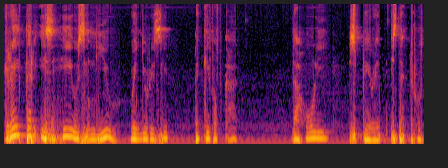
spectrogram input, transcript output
Greater is he who's in you when you receive the gift of God. The Holy Spirit is the truth.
